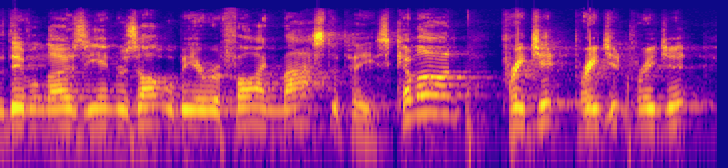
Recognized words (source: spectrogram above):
The devil knows the end result will be a refined masterpiece. Come on, preach it, preach it, preach it.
